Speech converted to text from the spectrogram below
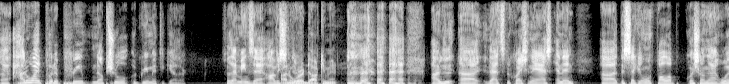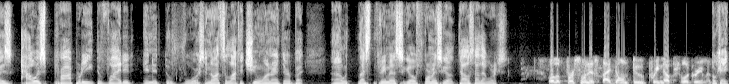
uh, how do I put a prenuptial agreement together? So that means that obviously On a Word document. I'm just, uh, that's the question they asked. And then uh, the second one follow up question on that was how is property divided in a divorce? I know that's a lot to chew on right there, but uh, with less than three minutes ago, four minutes ago, tell us how that works. Well, the first one is I don't do prenuptial agreements. Okay.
